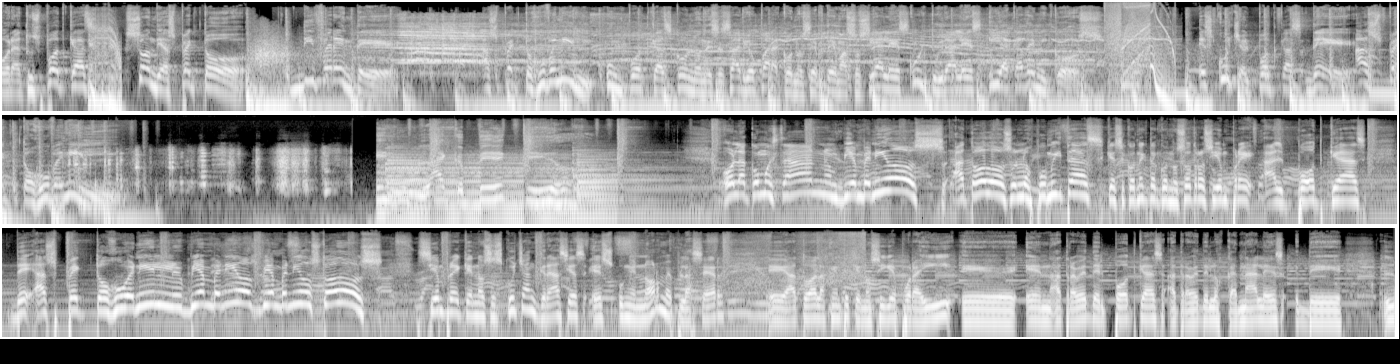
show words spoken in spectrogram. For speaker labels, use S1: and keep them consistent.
S1: Ahora tus podcasts son de aspecto diferente. Aspecto Juvenil, un podcast con lo necesario para conocer temas sociales, culturales y académicos. Escucha el podcast de Aspecto Juvenil.
S2: Hola, ¿cómo están? Bienvenidos a todos los pumitas que se conectan con nosotros siempre al podcast de Aspecto Juvenil. Bienvenidos, bienvenidos todos. Siempre que nos escuchan, gracias. Es un enorme placer eh, a toda la gente que nos sigue por ahí eh, en, a través del podcast, a través de los canales de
